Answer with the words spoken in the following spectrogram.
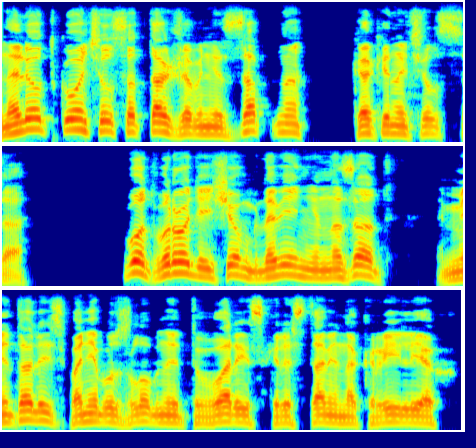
Налет кончился так же внезапно, как и начался. Вот вроде еще мгновение назад метались по небу злобные твари с крестами на крыльях,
